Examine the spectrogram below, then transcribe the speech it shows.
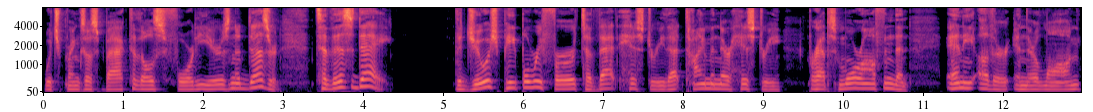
Which brings us back to those 40 years in the desert. To this day, the Jewish people refer to that history, that time in their history, perhaps more often than any other in their long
